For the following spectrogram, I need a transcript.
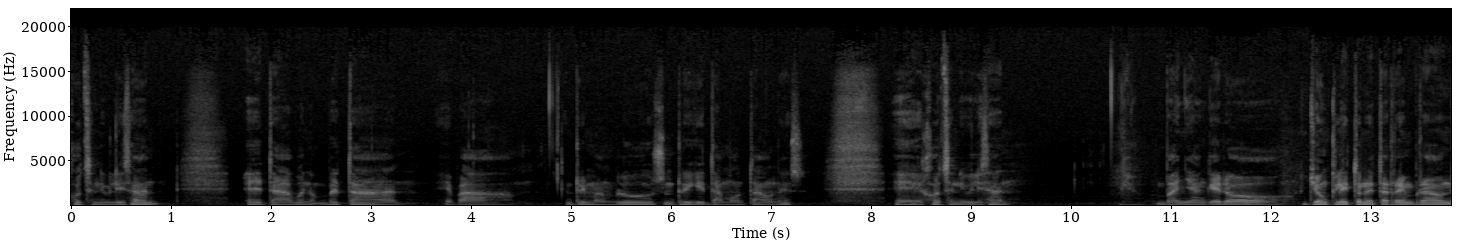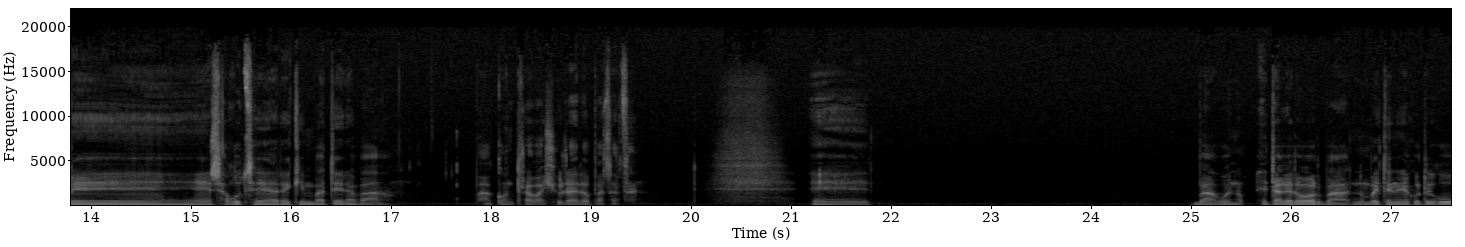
jotzen ibili izan, eta, bueno, bertan, e, ba, rhythm and blues, reggae eta motown, ez? E, jotzen ibili izan. Baina gero John Clayton eta Rain Brown e, ezagutzearekin batera ba, ba kontrabaxura edo pasatzen. E, ba, bueno, eta gero hor, ba, nonbaiten irakurri gu,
